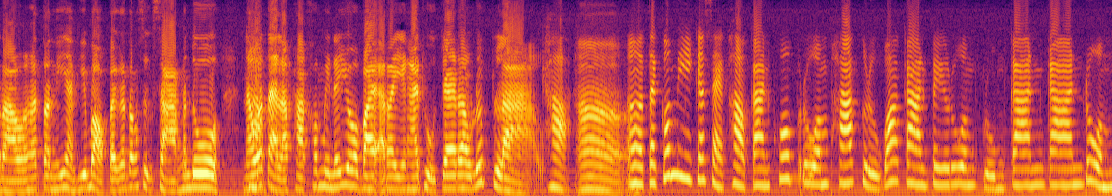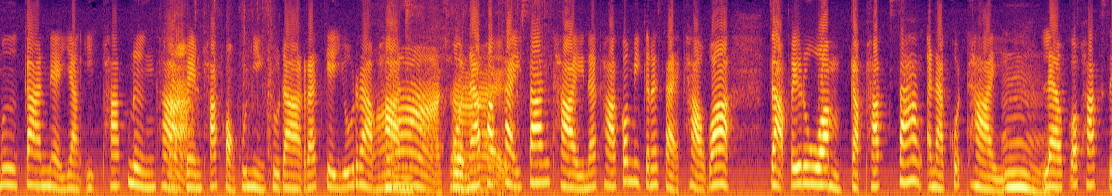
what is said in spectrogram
เราๆนะคะตอนนี้อย่างที่บอกไปก็ต้องศึกษากันดูนะค่ะว่าแต่ละพรรคเขามีนโยบายอะไรยังไงถูกใจเราหรือเปล่าค่ะเออเออแต่ก็มีกระแสข่าวการควบรวมพักหรือว่าการไปรวมกลุ่มกันการร่วมมือกันเนี่ยอย่างอีกพักหนึ่งค่ะค่ะเป็นพักของคุณหญิงสุดารัตน์เกยุราพันธ์อ่าใช่หัวหน้าพักไทยสร้างไทยนะคะ ก็มีกระแสข่าวว่า จะไปรวมกับพักสร้างอนาคตไทยอืมแล้วก็พักเส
